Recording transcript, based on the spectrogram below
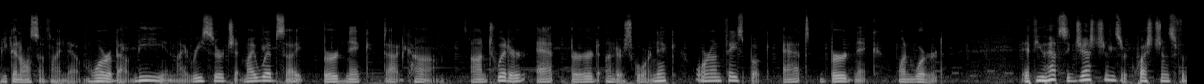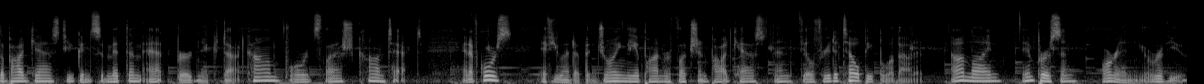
You can also find out more about me and my research at my website, byrdnick.com, on Twitter at byrd underscore nick, or on Facebook at byrdnick, one word. If you have suggestions or questions for the podcast, you can submit them at byrdnick.com forward slash contact. And of course, if you end up enjoying the Upon Reflection podcast, then feel free to tell people about it, online, in person, or in your review.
